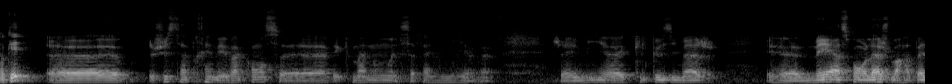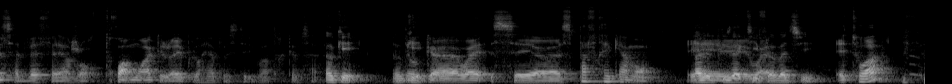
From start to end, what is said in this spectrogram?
Ok euh, juste après mes vacances avec Manon et sa famille. J'avais mis quelques images. Mais à ce moment-là, je me rappelle, ça devait faire genre trois mois que j'avais plus rien posté ou un truc comme ça. Ok, ok. Donc ouais, c'est c'est pas fréquemment. Pas le plus actif ouais. là-dessus. Et toi?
